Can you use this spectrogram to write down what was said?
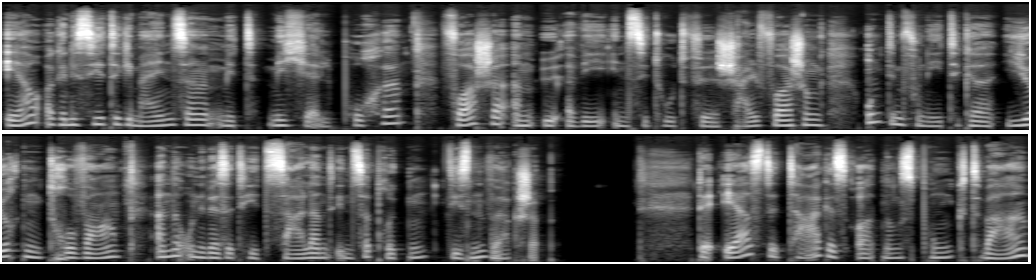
Er organisierte gemeinsam mit Michael Pucher, Forscher am ÖRW-Institut für Schallforschung und dem Phonetiker Jürgen Trovin an der Universität Saarland in Saarbrücken diesen Workshop. Der erste Tagesordnungspunkt war,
